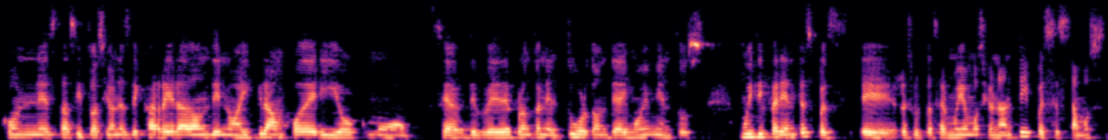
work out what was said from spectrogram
con estas situaciones de carrera donde no hay gran poderío como se ve de pronto en el tour, donde hay movimientos muy diferentes, pues eh, resulta ser muy emocionante y pues estamos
